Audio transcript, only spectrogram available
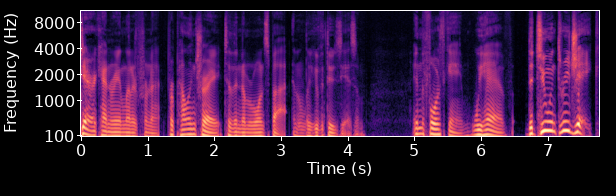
Derrick Henry and Leonard Fournette, propelling Trey to the number one spot in the League of Enthusiasm. In the fourth game, we have the 2 and 3 Jake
